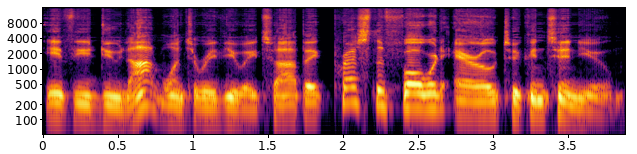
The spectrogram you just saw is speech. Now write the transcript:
If you do not want to review a topic, press the forward arrow to continue.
